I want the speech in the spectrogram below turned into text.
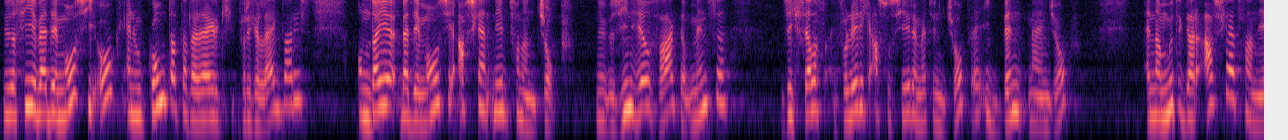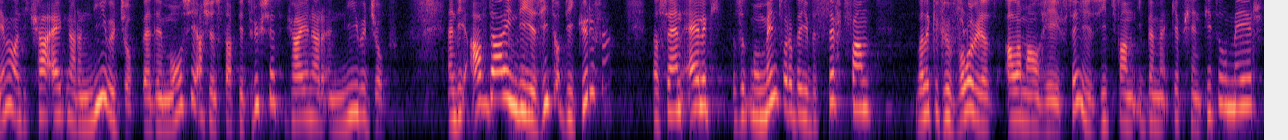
Nu, dat zie je bij demotie ook. En hoe komt dat dat het eigenlijk vergelijkbaar is? Omdat je bij demotie afscheid neemt van een job. Nu, we zien heel vaak dat mensen zichzelf volledig associëren met hun job. Ik ben mijn job. En dan moet ik daar afscheid van nemen, want ik ga eigenlijk naar een nieuwe job. Bij de emotie, als je een stapje terugzet, ga je naar een nieuwe job. En die afdaling die je ziet op die curve, dat, zijn eigenlijk, dat is het moment waarop je beseft van welke gevolgen dat allemaal heeft. Je ziet van, ik, ben, ik heb geen titel meer,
